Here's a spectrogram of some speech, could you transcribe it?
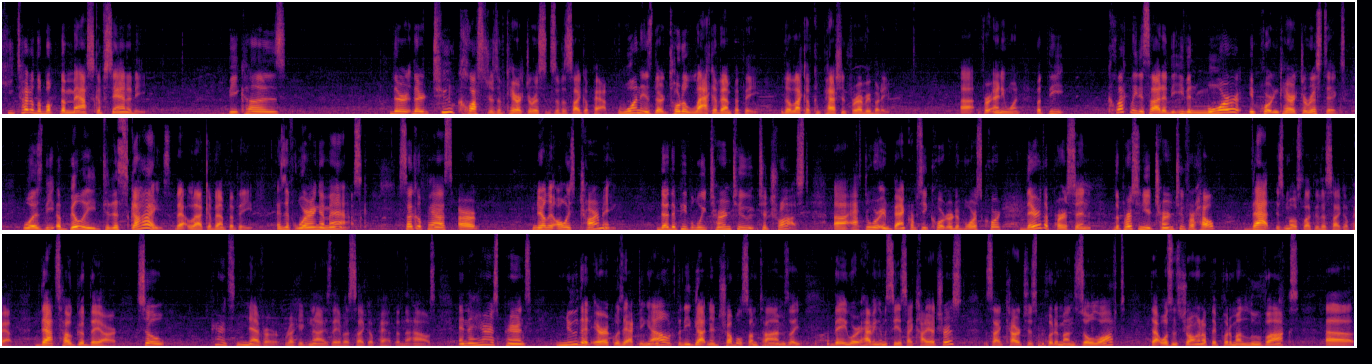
he titled the book The Mask of Sanity because there, there are two clusters of characteristics of a psychopath. One is their total lack of empathy, the lack of compassion for everybody, uh, for anyone. But the Cleckley decided the even more important characteristics was the ability to disguise that lack of empathy, as if wearing a mask. Psychopaths are nearly always charming. They're the people we turn to to trust. Uh, after we're in bankruptcy court or divorce court, they're the person, the person you turn to for help, that is most likely the psychopath. That's how good they are. So parents never recognize they have a psychopath in the house. And the Harris parents knew that Eric was acting out, that he'd gotten in trouble sometimes. They, they were having him see a psychiatrist. The psychiatrist put him on Zoloft. That wasn't strong enough. They put him on Luvox. Uh,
